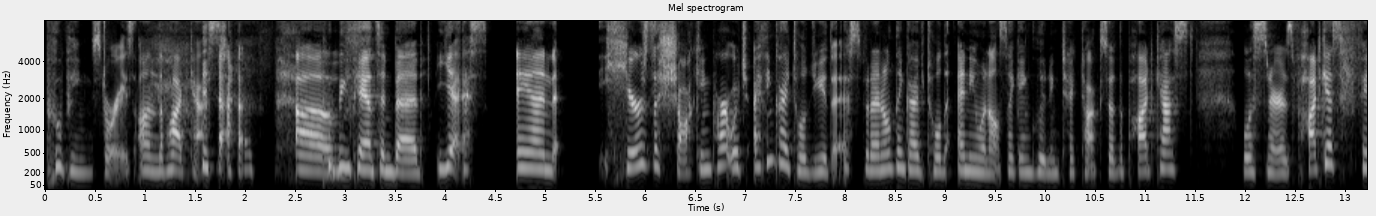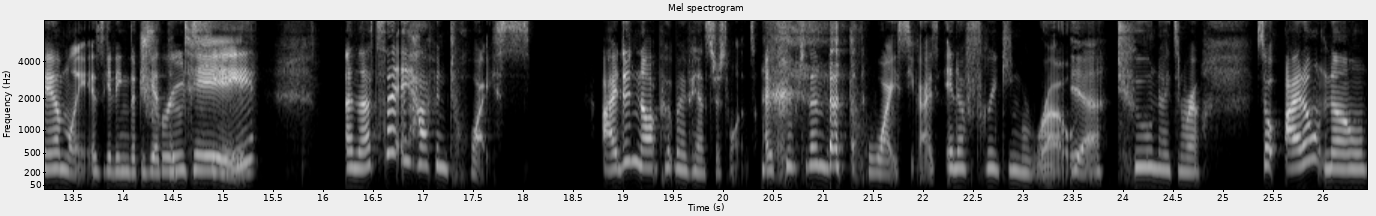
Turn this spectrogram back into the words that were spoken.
pooping stories on the podcast. yeah. Of, pooping pants in bed. Yes. And here's the shocking part, which I think I told you this, but I don't think I've told anyone else, like including TikTok. So the podcast listeners, podcast family is getting the you true the tea. tea. And that's that it happened twice. I did not poop my pants just once. I pooped them twice, you guys, in a freaking row. Yeah. Two nights in a row. So I don't know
